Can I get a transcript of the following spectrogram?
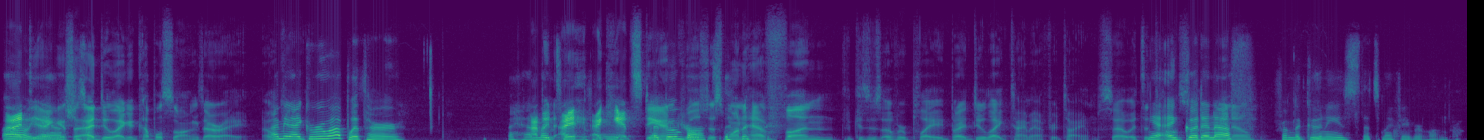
I, Oh, do, I yeah, guess she's- I do like a couple songs. All right. I mean, I grew up with her. I had I mean, I, I can't stand girls boombox. just want to have fun because it's overplayed, but I do like Time After Time. So it's a yeah, and good enough You know? from the Goonies. That's my favorite one. probably.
